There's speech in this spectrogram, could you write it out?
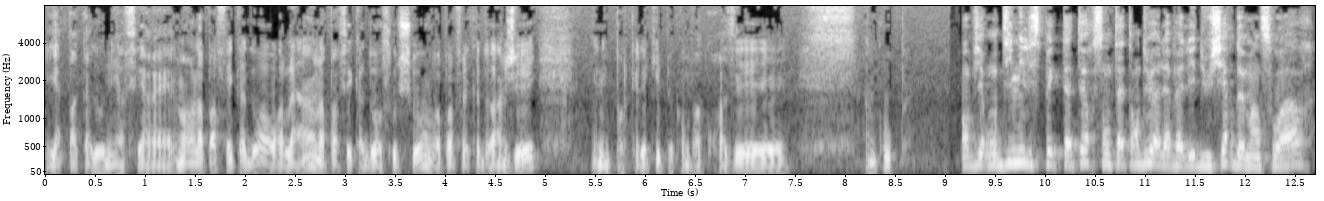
il n'y a pas cadeau ni à faire. On l'a pas fait cadeau à Orléans, on l'a pas fait cadeau à Sochaux, on ne va pas faire cadeau à Angers, n'importe quelle équipe qu'on va croiser en coupe. Environ 10 000 spectateurs sont attendus à la vallée du Cher demain soir.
